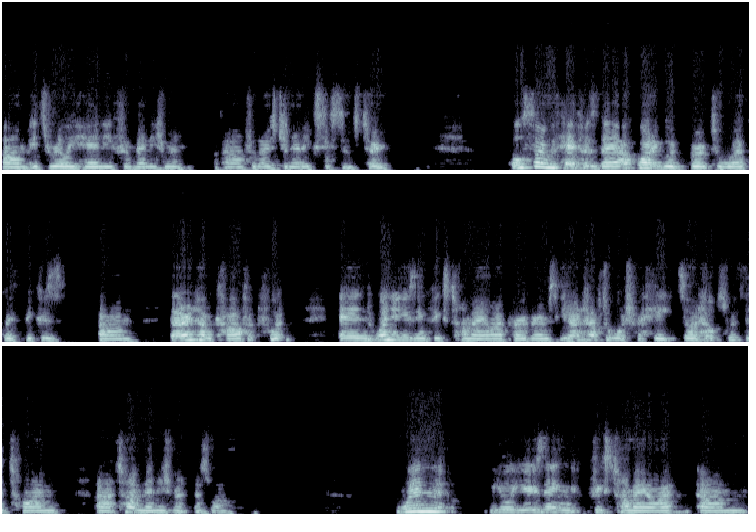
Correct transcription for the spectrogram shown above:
Um, it's really handy for management uh, for those genetic systems too. Also with heifers, they are quite a good group to work with because um, they don't have a calf at foot. And when you're using fixed time AI programs, you don't have to watch for heat. So it helps with the time, uh, time management as well when you're using fixed time AI um,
